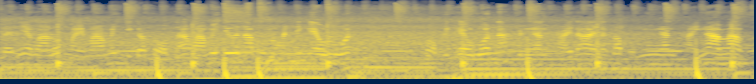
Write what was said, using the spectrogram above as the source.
แต่เนี่ยมารถใหม่มาไม่กี่กระสอบนะมาไม่เยอะนะเพราะมันเป็นเอลล้วนขอบเป็นเอลล้วนนะ เป็นงานขายได้นะครับผมมีงานขายง่ายมากไซ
